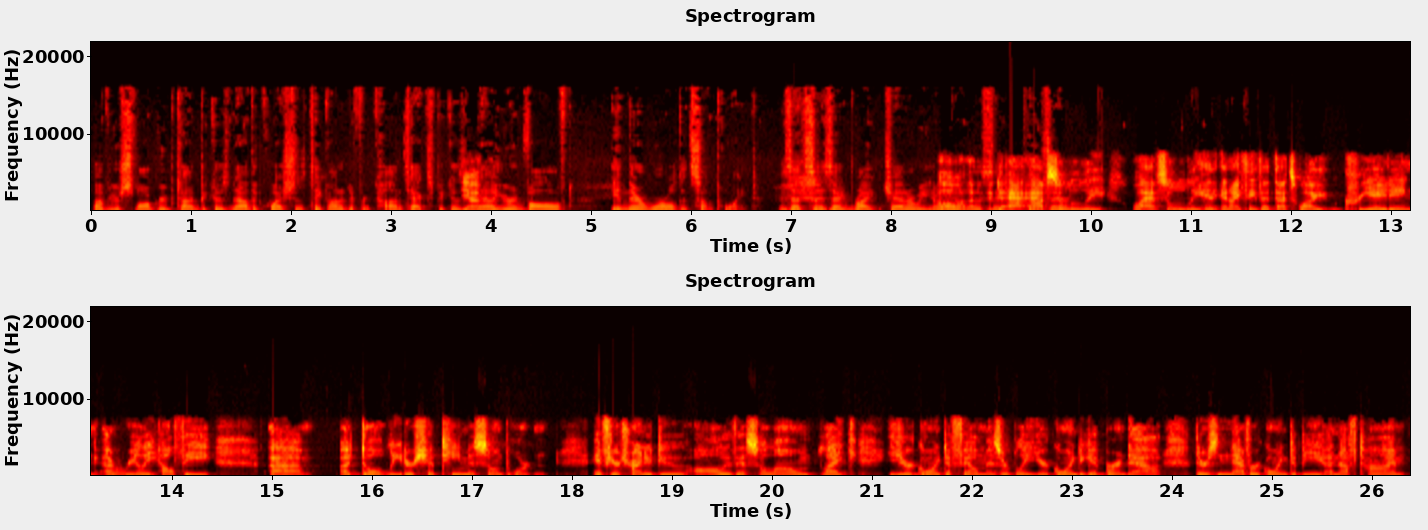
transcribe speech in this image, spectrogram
of your small group time because now the questions take on a different context because yeah. now you're involved in their world at some point. Is that is that right, Chad? Are we? Are oh, we absolutely. There? Well, absolutely, and and I think that that's why creating a really healthy um, adult leadership team is so important. If you're trying to do all of this alone, like you're going to fail miserably, you're going to get burned out. There's never going to be enough time.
